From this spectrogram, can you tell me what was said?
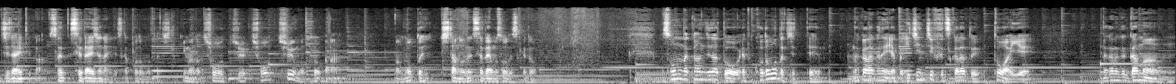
う時代というか世代じゃないですか子供たち今の小中小中もそうかな、まあ、もっと下のね世代もそうですけど。そんな感じだとやっぱ子供たちってなかなかねやっぱ1日2日だととはいえなかなか我慢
